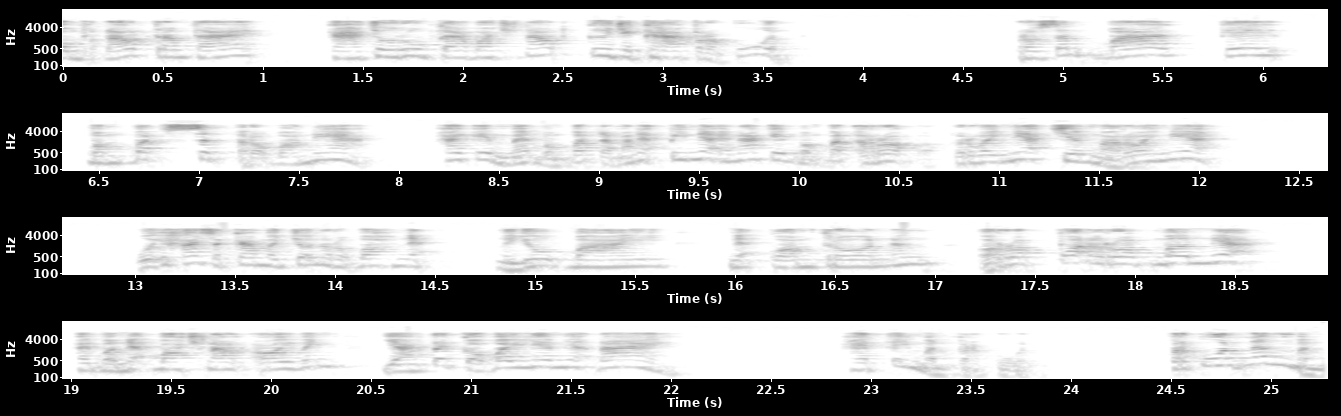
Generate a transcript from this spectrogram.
កុំផ្ដោតត្រឹមតែ ការចូលរួមការបោះឆ្នោតគឺជាការប្រកួតប្រសិនបើគេបំបិតសិទ្ធិរបស់អ្នក ហើយគេមិនមែនបំបិតតែម្នាក់ពីរនាក់ឯណាគេបំបិតរាប់រយនាក់ជាង100នាក់រួចហើយសកម្មជនរបស់អ្នកនយោបាយអ្នកគ្រប់គ្រងហ្នឹងរាប់ពាន់រាប់ម៉ឺននាក់ហើយបើអ្នកបោះឆ្នោតឲ្យវិញយ៉ាងតិចក៏3លានអ្នកដែរហេតុអីមិនប្រកួតប្រកួតហ្នឹងមិន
